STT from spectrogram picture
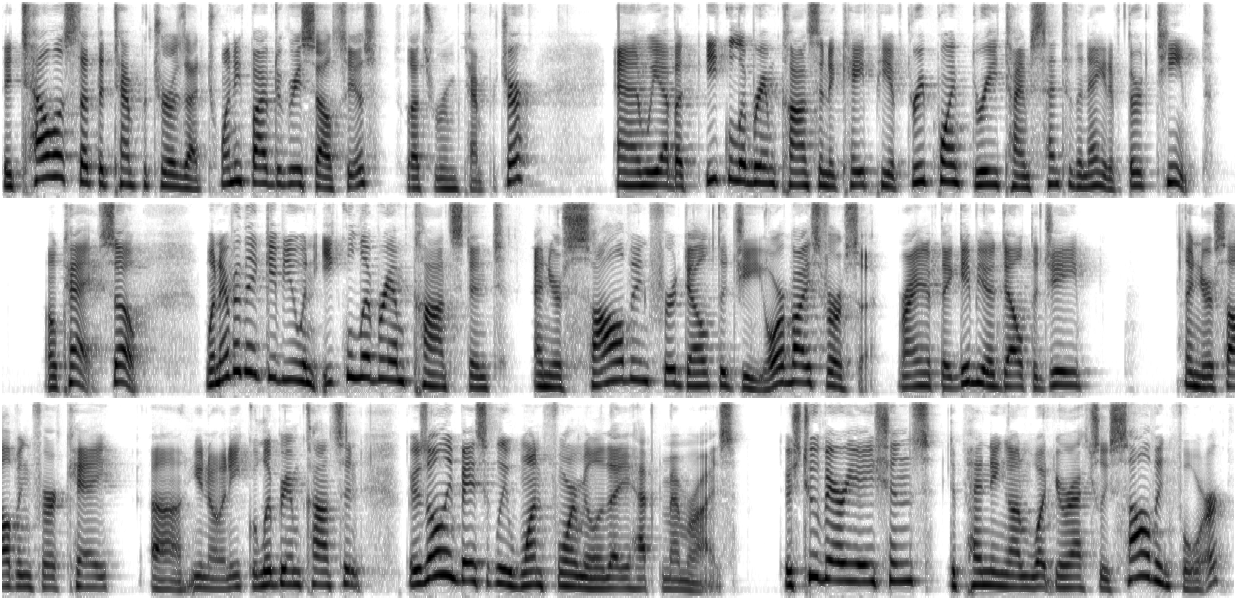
They tell us that the temperature is at 25 degrees Celsius, so that's room temperature, and we have an equilibrium constant, a Kp of 3.3 times 10 to the negative 13th. Okay, so whenever they give you an equilibrium constant and you're solving for delta G, or vice versa, right? If they give you a delta G and you're solving for a K, uh, you know, an equilibrium constant, there's only basically one formula that you have to memorize. There's two variations depending on what you're actually solving for.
